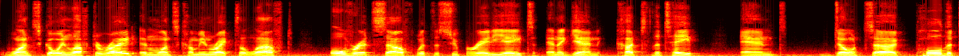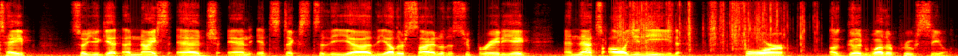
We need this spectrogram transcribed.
once going left to right and once coming right to left over itself with the Super 88 and again cut the tape and don't uh, pull the tape so you get a nice edge and it sticks to the uh, the other side of the Super 88 and that's all you need for a good weatherproof seal.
